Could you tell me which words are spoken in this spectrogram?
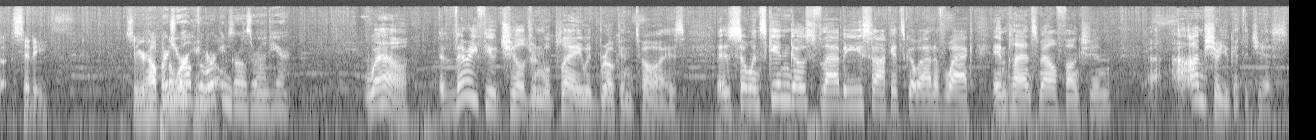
uh, city. So you're helping Heard the you working help the girls. working girls around here. Well, very few children will play with broken toys. Uh, So when skin goes flabby, sockets go out of whack, implants malfunction, uh, I- I'm sure you get the gist.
